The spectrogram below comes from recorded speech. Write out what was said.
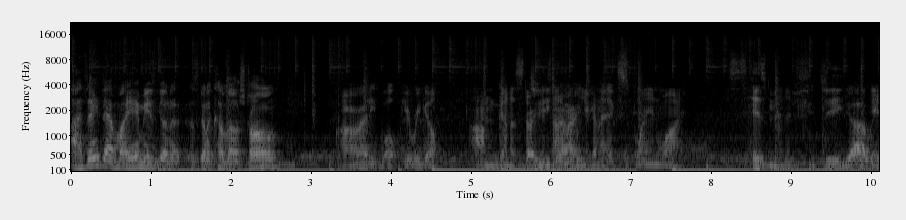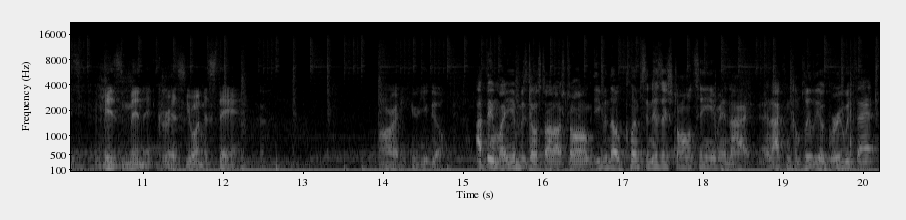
I think that Miami is gonna is gonna come out strong. Alrighty, well here we go. I'm gonna start your timer, you're gonna explain why. This is his minute. Gee golly. It's his minute, Chris. You understand? Alrighty, here you go. I think Miami's gonna start out strong, even though Clemson is a strong team, and I and I can completely agree with that.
